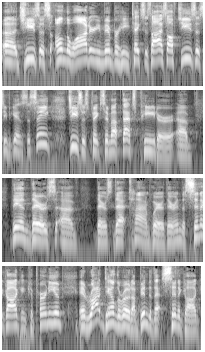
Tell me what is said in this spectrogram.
uh, Jesus on the water. Remember, he takes his eyes off Jesus, he begins to sink. Jesus picks him up. That's Peter. Uh, then there's. Uh, there's that time where they're in the synagogue in Capernaum, and right down the road, I've been to that synagogue.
